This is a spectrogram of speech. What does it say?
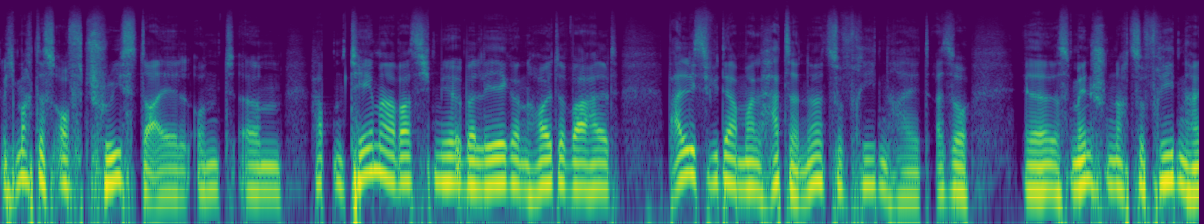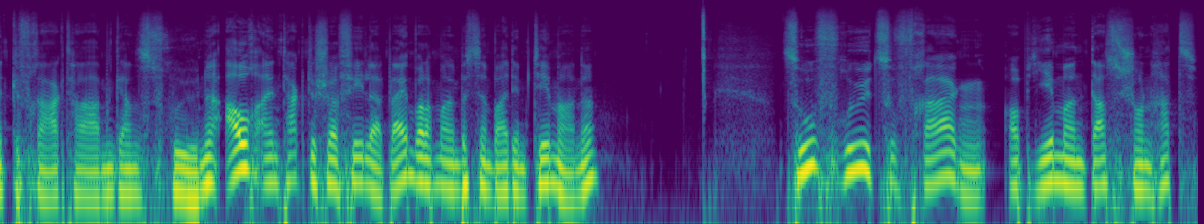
Ich mache das oft Freestyle und ähm, habe ein Thema, was ich mir überlege. Und heute war halt, weil ich es wieder mal hatte, ne, Zufriedenheit. Also, äh, dass Menschen nach Zufriedenheit gefragt haben, ganz früh. Ne? Auch ein taktischer Fehler. Bleiben wir doch mal ein bisschen bei dem Thema. Ne? Zu früh zu fragen, ob jemand das schon hat.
